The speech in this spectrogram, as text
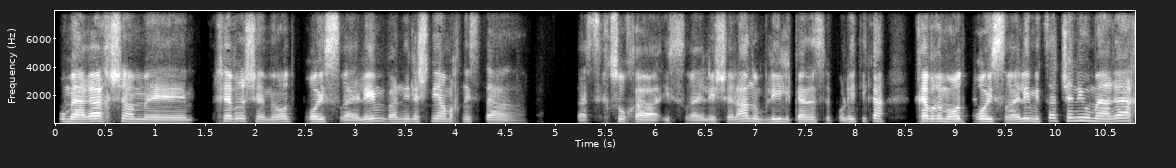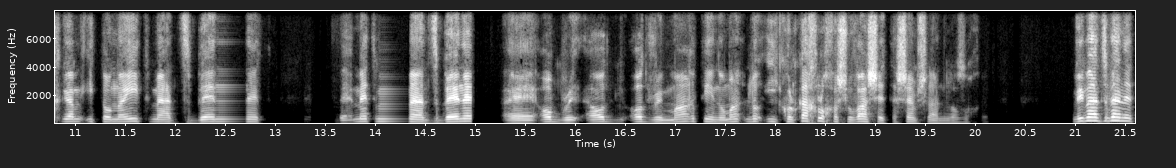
הוא מארח שם אה, חבר'ה שהם מאוד פרו-ישראלים, ואני לשנייה מכניס את הסכסוך הישראלי שלנו, בלי להיכנס לפוליטיקה, חבר'ה מאוד פרו-ישראלים, מצד שני הוא מארח גם עיתונאית מעצבנת, באמת מעצבנת, אה, אוברי, אוד, אודרי מרטין, לא, היא כל כך לא חשובה שאת השם שלה אני לא זוכר. והיא מעצבנת.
